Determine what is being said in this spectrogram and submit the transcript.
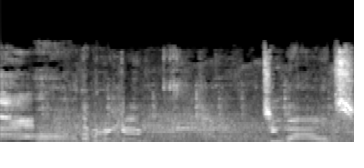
Oh, that would have been good. Two wilds.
